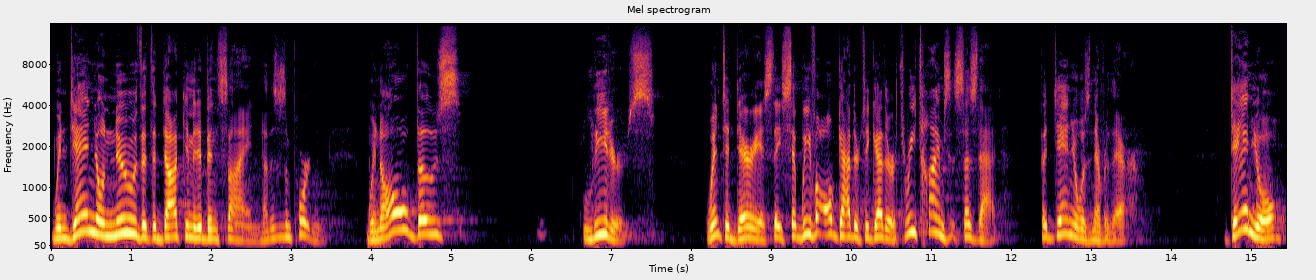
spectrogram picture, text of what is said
When Daniel knew that the document had been signed, now this is important, when all those leaders went to Darius, they said, We've all gathered together. Three times it says that, but Daniel was never there. Daniel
